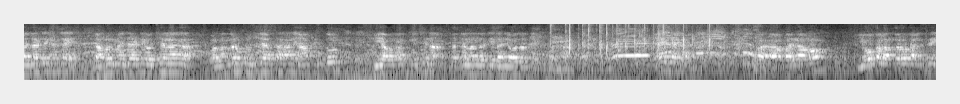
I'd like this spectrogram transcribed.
మెజార్టీ కంటే డబుల్ మెజార్టీ వచ్చేలాగా వాళ్ళందరూ కృషి చేస్తారని ఆశిస్తూ ఈ అవకాశం ఇచ్చిన పెద్దలందరికీ ధన్యవాదాలు తెలుపుకుంటున్నాను. పరిణామం యువకులందరూ కలిసి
